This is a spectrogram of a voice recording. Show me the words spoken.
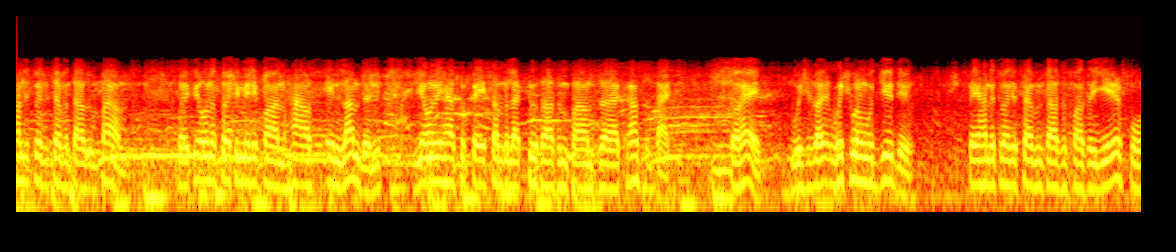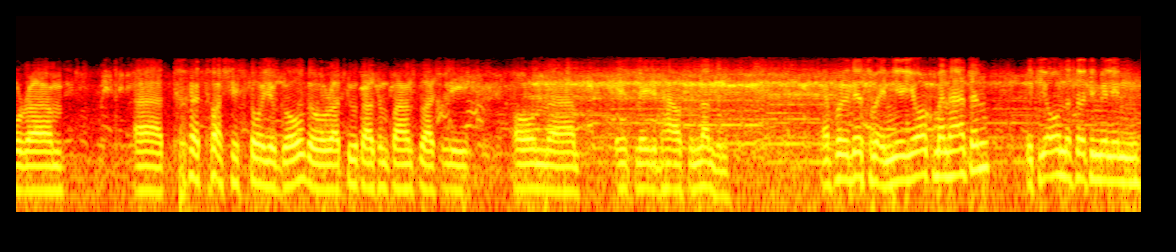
127,000 pounds. But if you own a 30 million pound house in London, you only have to pay something like 2,000 pounds uh, council tax. So hey, which is uh, which one would you do? Pay 127,000 pounds a year for um, uh, to, actually store your gold, or uh, 2,000 pounds to actually own uh, insulated house in London. And put it this way, New York, Manhattan, if you own a 30 million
